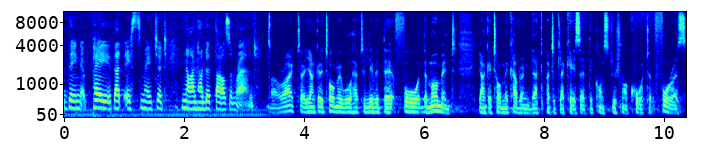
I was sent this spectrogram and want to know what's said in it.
then pay that estimated 900,000 rand. All right, uh, Janke will have to leave it there for the moment. Janke Tolmay covering that particular case at the Constitutional Court for us.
